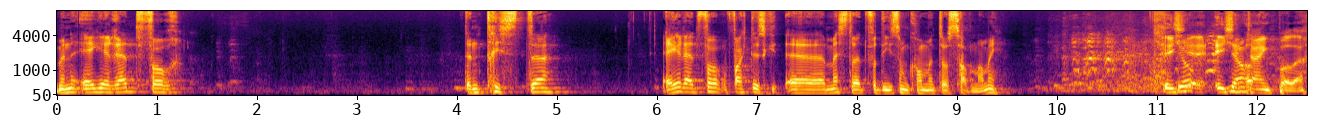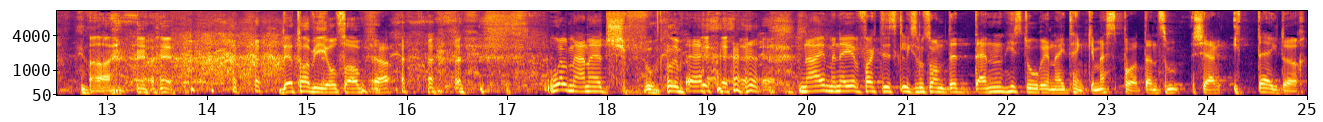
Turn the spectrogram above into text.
men jeg er redd for den triste Jeg er redd for, faktisk eh, mest redd for de som kommer til å savne meg. Ikke, Jo, ikke ja. tenk på det. Det tar vi oss av. Ja. Well managed. Nei, men jeg er faktisk liksom sånn Det er den historien jeg tenker mest på. Den som skjer etter jeg dør.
